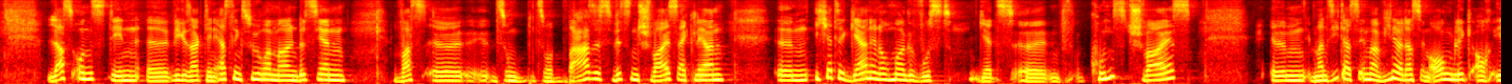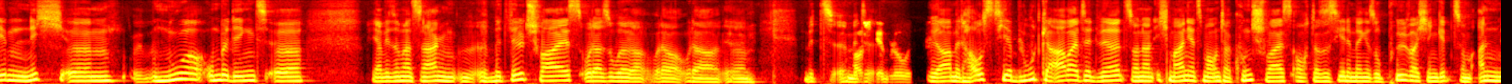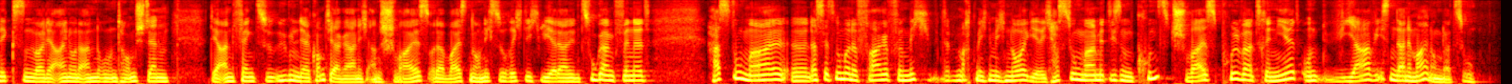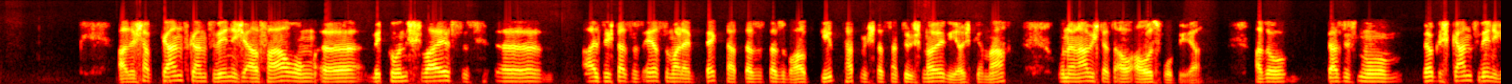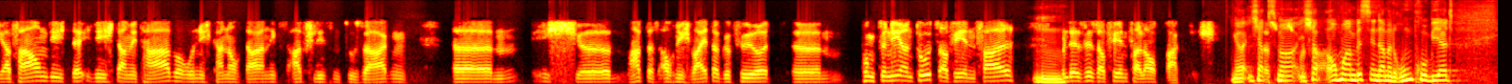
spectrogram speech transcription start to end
Lass uns den, äh, wie gesagt, den Erstlingsführern mal ein bisschen was äh, zum, zur Basiswissen Schweiß erklären. Ähm, ich hätte gerne noch mal gewusst, jetzt äh, Kunstschweiß. Ähm, man sieht das immer wieder, dass im Augenblick auch eben nicht ähm, nur unbedingt, äh, ja, wie soll man es sagen, äh, mit Wildschweiß oder so oder, oder, oder äh, mit, äh, mit, ja, mit Haustierblut gearbeitet wird, sondern ich meine jetzt mal unter Kunstschweiß auch, dass es jede Menge so Pulverchen gibt zum Anmixen, weil der eine oder andere unter Umständen, der anfängt zu üben, der kommt ja gar nicht an Schweiß oder weiß noch nicht so richtig, wie er da den Zugang findet. Hast du mal, äh, das ist jetzt nur mal eine Frage für mich, das macht mich nämlich neugierig, hast du mal mit diesem Kunstschweißpulver trainiert und ja, wie ist denn deine Meinung dazu? Also ich habe ganz, ganz wenig Erfahrung äh, mit Kunstschweiß. Das, äh, als ich das das erste Mal entdeckt habe, dass es das überhaupt gibt, hat mich das natürlich neugierig gemacht. Und dann habe ich das auch ausprobiert. Also das ist nur wirklich ganz wenig Erfahrung, die ich, die ich damit habe. Und ich kann auch da nichts abschließend zu sagen. Ähm, ich äh, habe das auch nicht weitergeführt. Ähm, funktionieren tut's auf jeden Fall mhm. und es ist auf jeden Fall auch praktisch. Ja, ich habe mal, ich habe auch mal ein bisschen damit rumprobiert.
